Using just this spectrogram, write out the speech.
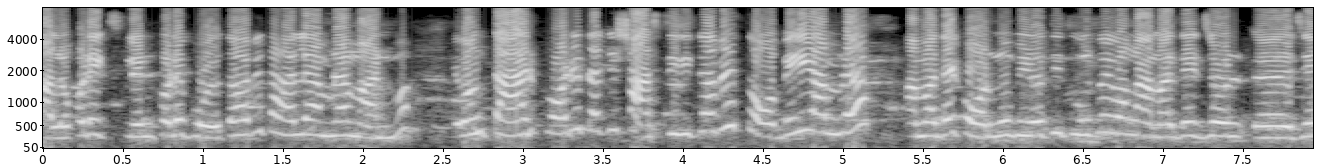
ভালো করে এক্সপ্লেন করে বলতে হবে, তাহলে আমরা মানবো এবং তারপরে তাকে শাস্তি দিতে হবে, তবেই আমরা আমাদের কর্মবিরতি তুলবো এবং আমাদের যে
